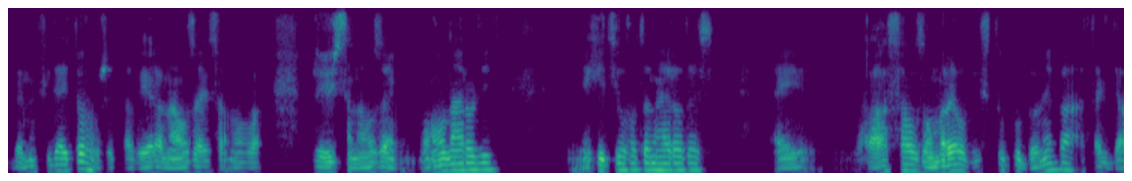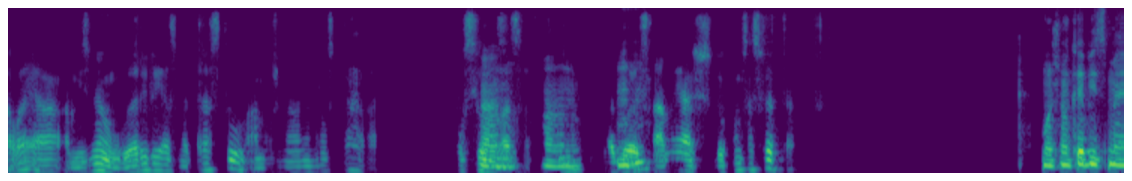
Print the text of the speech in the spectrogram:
Benefit aj toho, že tá viera naozaj sa mohla, že Ježiš sa naozaj mohol narodiť, nechytil ho ten Herodes, aj hlásal, zomrel, vystúpil do neba a tak ďalej a, a my sme mu uverili a sme teraz tu a môžeme o ňom rozprávať. Posilovať sa, lebo je mhm. s nami až do konca sveta. Možno keby sme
